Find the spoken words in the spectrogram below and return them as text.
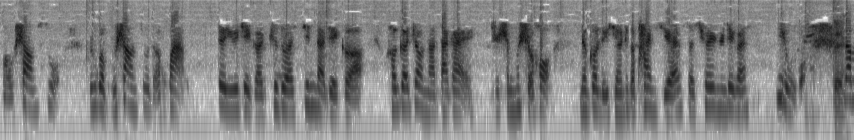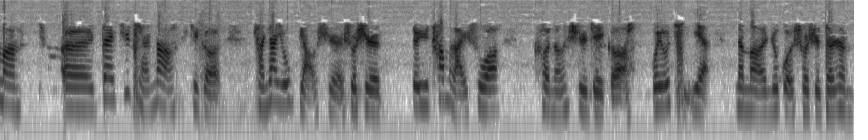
否上诉，如果不上诉的话，对于这个制作新的这个合格证呢，大概是什么时候能够履行这个判决所确认的这个义务？对。那么，呃，在之前呢，这个厂家有表示说是对于他们来说，可能是这个国有企业，那么如果说是责任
